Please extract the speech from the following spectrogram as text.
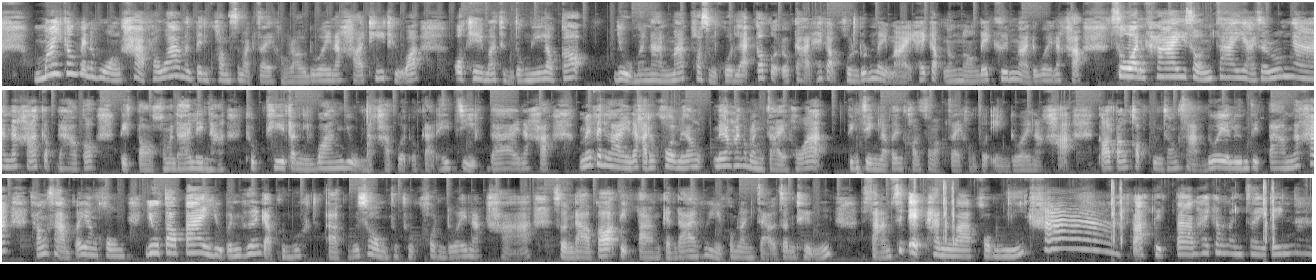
ไม่ต้องเป็นห่วงค่ะ เพราะว่ามันเป็นความสมัครใจของเราด้วยนะคะ ที่ถือว่าโอเคมาถึงตรงนี้เราก็ อยู่มานานมากพอสมควรและก็เปิดโอกาสให้กับคนรุ่นใหม่ๆ ให้กับน้องๆได้ขึ้นมาด้วยนะคะ ส่วนใครสนใจอยากจะร่วมงานนะคะ กับดาวก็ติดต่อเข้ามาได้เลยนะ ทุกที่ตอนนี้ว่างอยู่นะคะ เปิดโอกาสให้จีบได้นะคะ ไม่เป็นไรนะคะ ทุกคนไม่ต้องไม่ต้องให้กำลังใจเพราะว่าจริง ๆ แล้วเป็นความสมัครใจของตัวเองด้วยนะคะ ก็ต้องขอบคุณช่อง 3 ด้วยอย่าลืมติดตามนะคะ ช่อง 3 ก็ยังคงอยู่ต่อไปอยู่เป็นเพื่อนกับคุณผู้คุณผู้ชมทุกๆ คนด้วยนะคะ ส่วนดาวก็ติดตามกันได้ผู้หญิงกำลังแจ๋วจนถึง 31ธันวาคมนี้ค่ะ ฝากติดตามให้กำลังใจด้วยนะ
